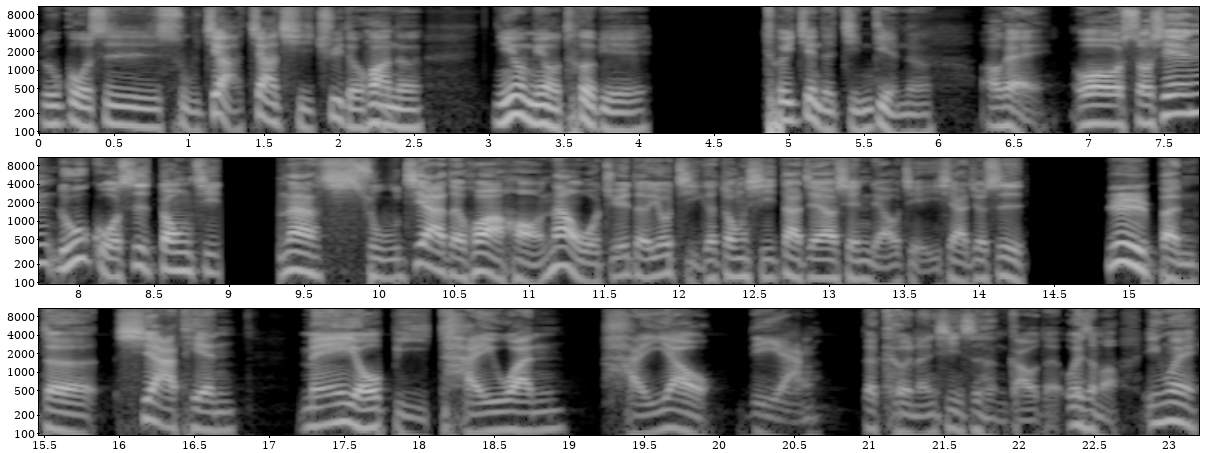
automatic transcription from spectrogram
如果是暑假假期去的话呢，你有没有特别推荐的景点呢？OK，我首先如果是东京，那暑假的话，哈，那我觉得有几个东西大家要先了解一下，就是日本的夏天没有比台湾还要。凉的可能性是很高的，为什么？因为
